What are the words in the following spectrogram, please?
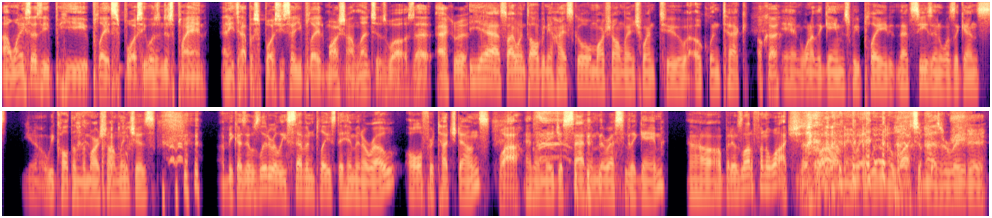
uh, when he says he he played sports, he wasn't just playing any type of sports. You said you played Marshawn Lynch as well. Is that accurate? Yeah. So I went to Albany High School. Marshawn Lynch went to Oakland Tech. Okay. And one of the games we played that season was against, you know, we called them the Marshawn Lynches. Uh, because it was literally seven plays to him in a row, all for touchdowns. Wow. And then they just sat him the rest of the game. Uh, but it was a lot of fun to watch. That's wild. I mean, we're, we're going to watch him as a Raider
